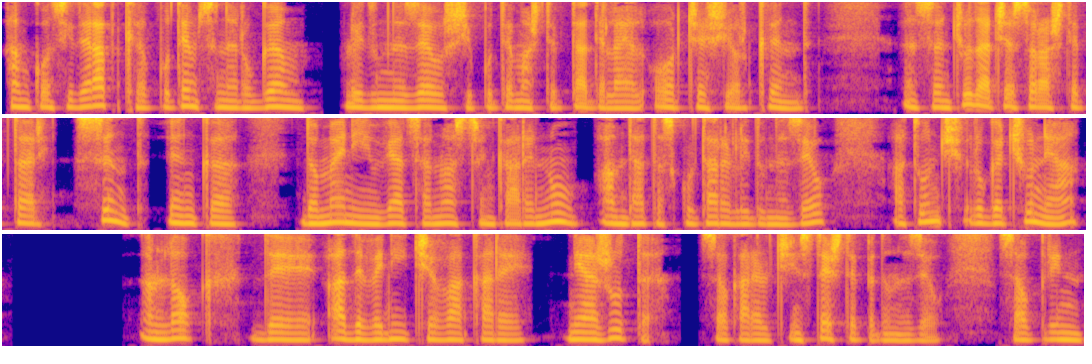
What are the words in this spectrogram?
am considerat că putem să ne rugăm lui Dumnezeu și putem aștepta de la El orice și oricând. Însă, în ciuda acestor așteptări, sunt încă domenii în viața noastră în care nu am dat ascultare lui Dumnezeu, atunci rugăciunea, în loc de a deveni ceva care ne ajută sau care îl cinstește pe Dumnezeu sau prin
